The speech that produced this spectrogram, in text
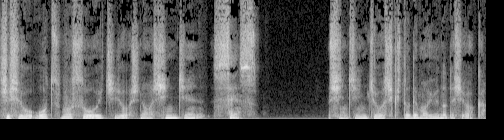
師匠大坪総一郎氏の新人センス、新人常識とでも言うのでしょうか。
